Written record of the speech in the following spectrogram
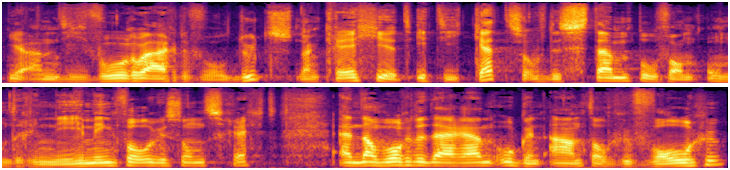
je aan die voorwaarden voldoet, dan krijg je het etiket of de stempel van onderneming volgens ons recht. En dan worden daaraan ook een aantal gevolgen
